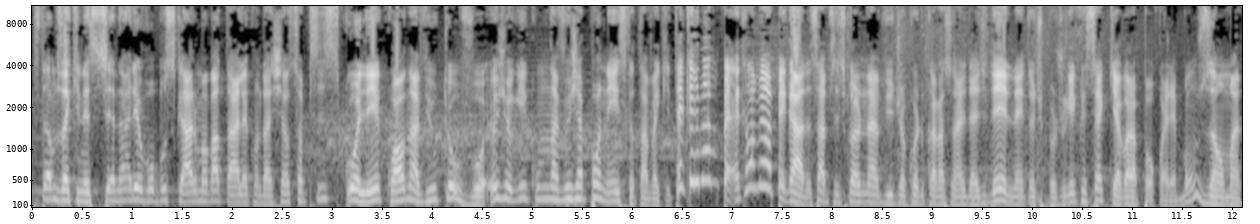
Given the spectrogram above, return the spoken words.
estamos aqui nesse cenário e eu vou buscar uma batalha quando achar. Eu só preciso escolher qual navio que eu vou. Eu joguei com um navio japonês que eu tava aqui. Tem aquele mesmo, aquela mesma pegada, sabe? Você escolhe o navio de acordo com a nacionalidade dele, né? Então, tipo, eu joguei com esse aqui agora há pouco. Ele é bonzão, mano.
